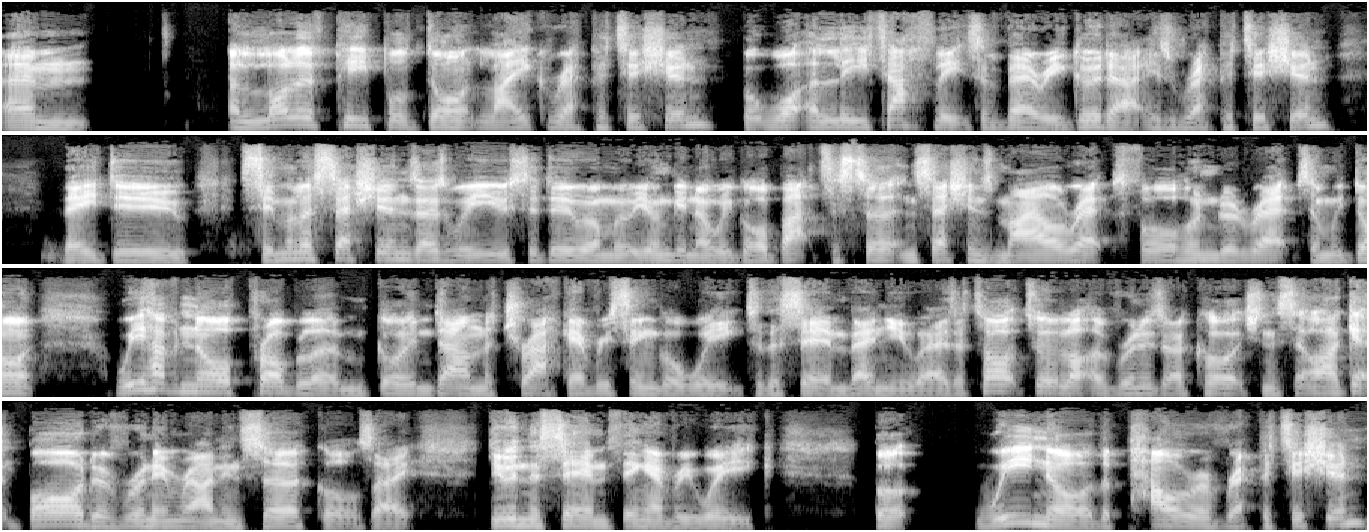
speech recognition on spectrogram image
um, a lot of people don't like repetition, but what elite athletes are very good at is repetition. They do similar sessions as we used to do when we were young. You know, we go back to certain sessions, mile reps, 400 reps, and we don't, we have no problem going down the track every single week to the same venue. Whereas I talk to a lot of runners I coach and they say, oh, I get bored of running around in circles, like doing the same thing every week. But we know the power of repetition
